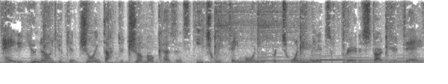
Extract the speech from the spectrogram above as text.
Hey, did you know you can join Dr. Jomo Cousins each weekday morning for 20 minutes of prayer to start your day?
